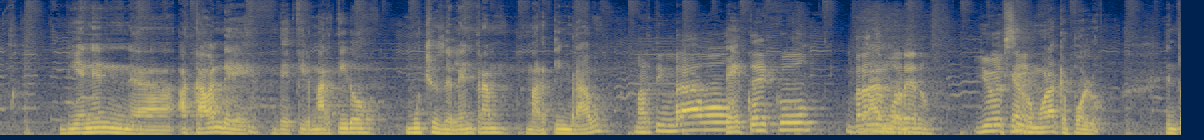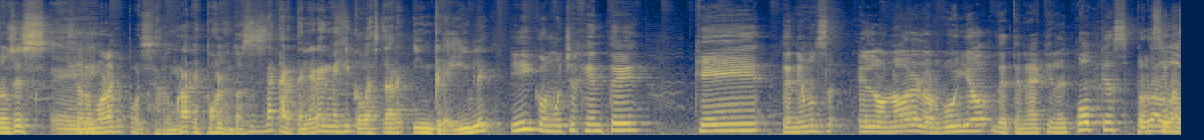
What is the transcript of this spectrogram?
Vienen, ah, acaban de, de firmar tiro muchos del Entram. Martín Bravo. Martín Bravo, Teco. Teco, Brandon, Brandon. Moreno. UFC. Se rumora que Polo. Entonces. eh, Se rumora que Polo. Se rumora que Polo. Entonces, esa cartelera en México va a estar increíble. Y con mucha gente que tenemos el honor, el orgullo de tener aquí en el podcast. Próxima-.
